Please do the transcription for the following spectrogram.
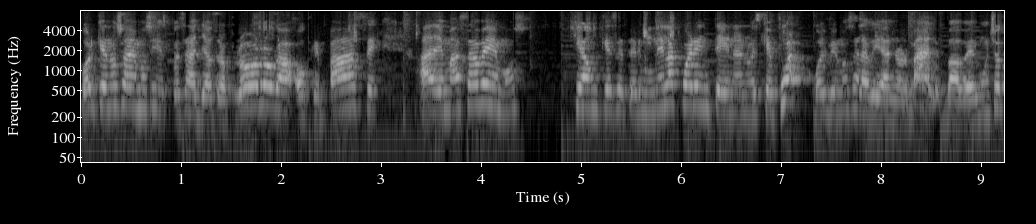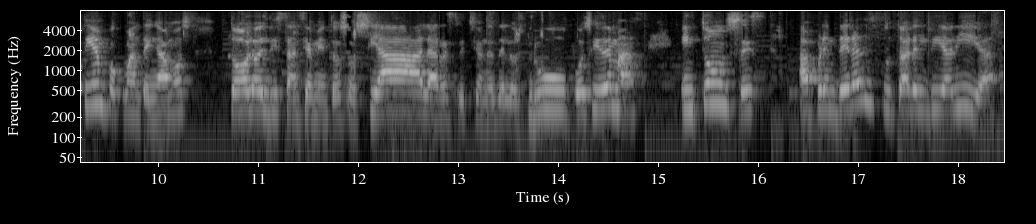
porque no sabemos si después haya otra prórroga o que pase. Además sabemos que aunque se termine la cuarentena, no es que volvemos a la vida normal. Va a haber mucho tiempo mantengamos todo lo del distanciamiento social, las restricciones de los grupos y demás. Entonces, aprender a disfrutar el día a día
